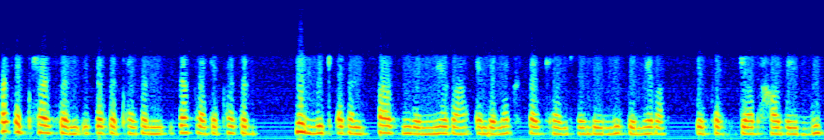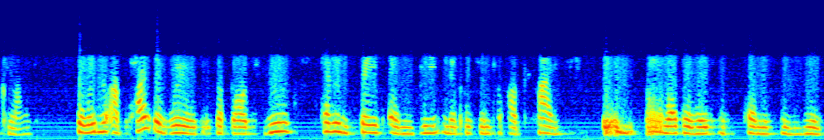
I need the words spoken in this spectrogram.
such a person is just a person just like a person who look at themselves in the mirror and the next second when they leave the mirror they forget how they look like. So when you apply the word, it's about you having faith and being in a position to apply what the word is promising you.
